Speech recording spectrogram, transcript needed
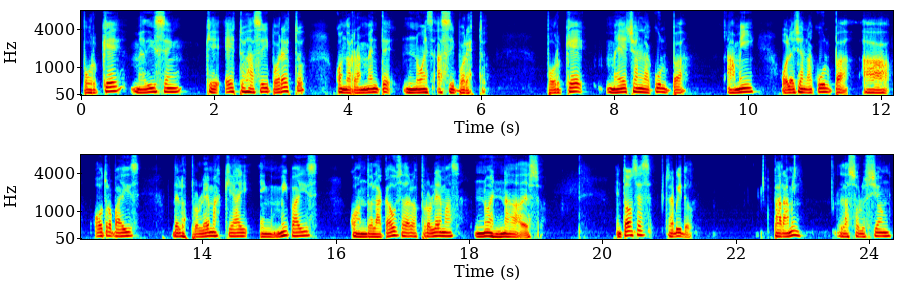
¿Por qué me dicen que esto es así por esto cuando realmente no es así por esto? ¿Por qué me echan la culpa a mí o le echan la culpa a otro país de los problemas que hay en mi país cuando la causa de los problemas no es nada de eso? Entonces, repito, para mí la solución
